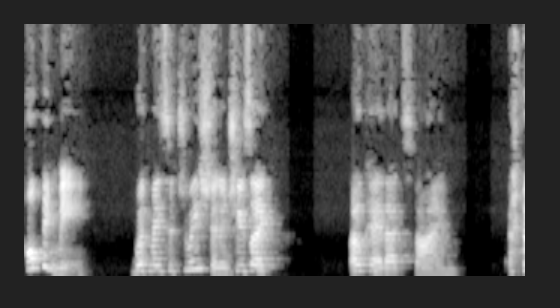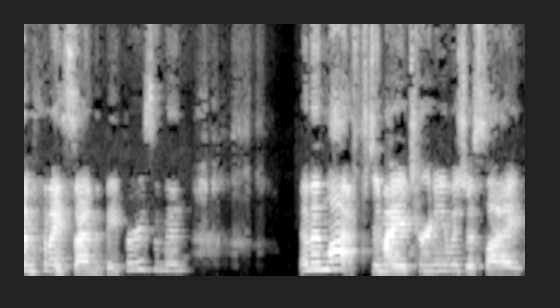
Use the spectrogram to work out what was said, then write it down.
helping me with my situation. And she's like okay that's fine. And then I signed the papers and then and then left. And my attorney was just like,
